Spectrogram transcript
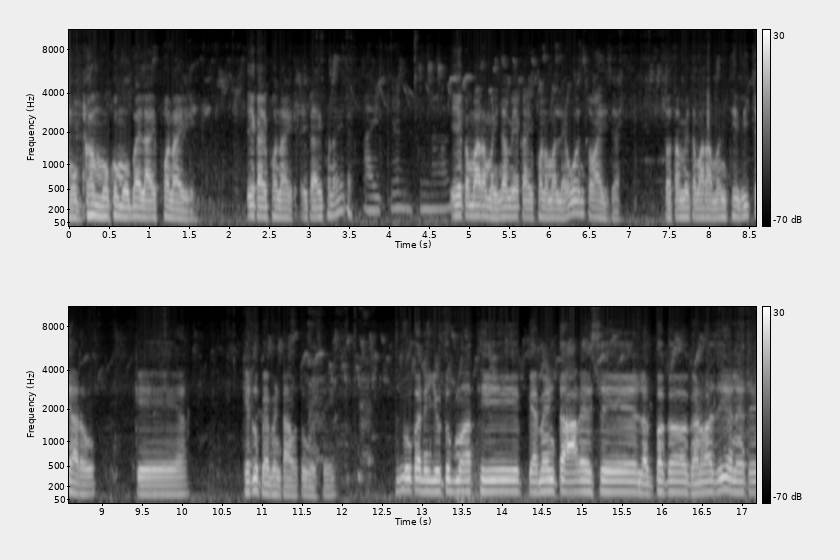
મોઘા મોઘો મોબાઈલ આઈફોન આવી રહે એક આઈફોન આવી એક આઈફોન આવી એક અમારા મહિનામાં એક આઈફોન અમારે લેવો હોય ને તો આવી જાય. તો તમે તમારા મનથી વિચારો કે કેટલું પેમેન્ટ આવતું હશે? ફેસબુક અને યુટ્યુબમાંથી પેમેન્ટ આવે છે લગભગ ગણવા જઈએ ને તે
